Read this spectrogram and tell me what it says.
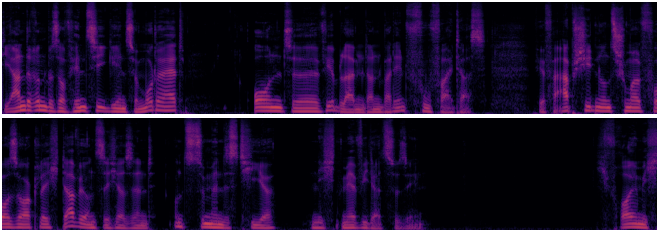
Die anderen, bis auf Hinzi, gehen zum Motorhead und äh, wir bleiben dann bei den Foo Fighters. Wir verabschieden uns schon mal vorsorglich, da wir uns sicher sind, uns zumindest hier nicht mehr wiederzusehen. Ich freue mich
